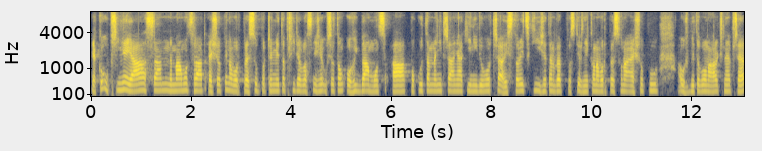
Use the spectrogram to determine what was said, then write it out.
Jako upřímně já sám nemám moc rád e-shopy na WordPressu, protože mi to přijde vlastně, že už se tom ohýbá moc a pokud tam není třeba nějaký jiný důvod, třeba historický, že ten web prostě vznikl na WordPressu na e-shopu a už by to bylo náročné eh,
